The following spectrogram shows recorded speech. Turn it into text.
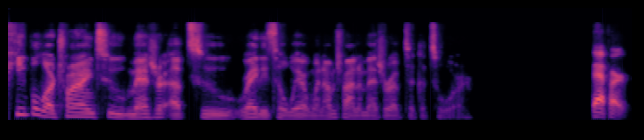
people are trying to measure up to ready to wear when I'm trying to measure up to couture. That part.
